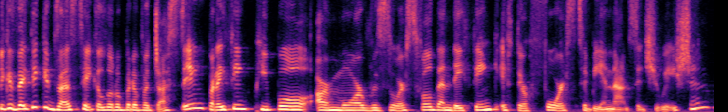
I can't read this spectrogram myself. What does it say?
Because I think it does take a little bit of adjusting, but I think people are more resourceful than they think if they're forced to be in that situation.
